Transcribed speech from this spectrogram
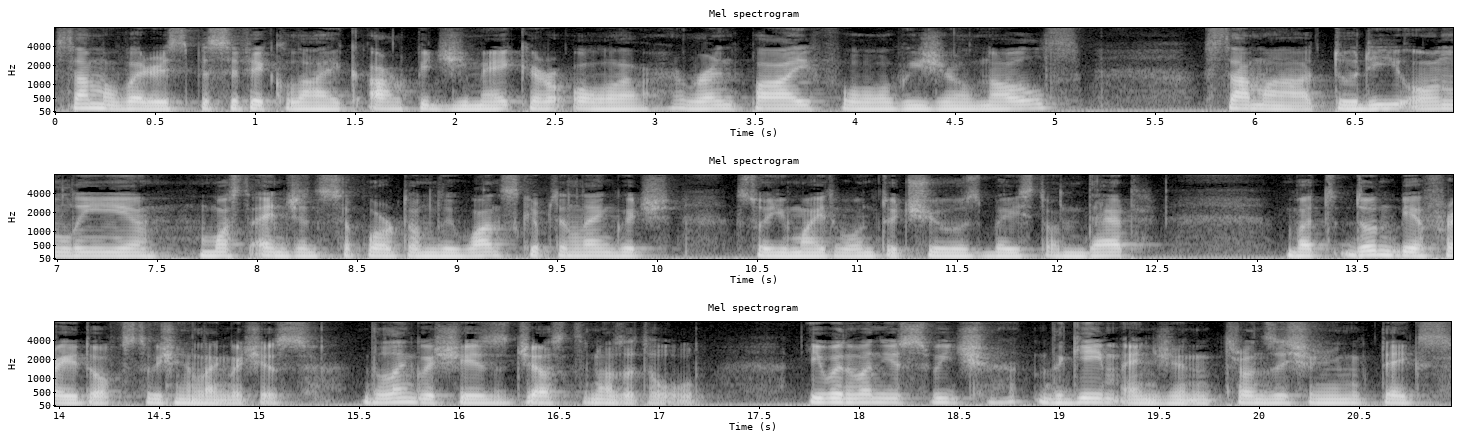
Some are very specific like RPG Maker or Ren'Py for visual novels. Some are 2D only, most engines support only one scripting language, so you might want to choose based on that. But don't be afraid of switching languages. The language is just another tool. Even when you switch the game engine, transitioning takes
